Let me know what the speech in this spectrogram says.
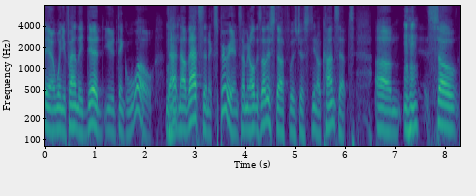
you know, when you finally did, you'd think, "Whoa, that Mm-hmm. now that's an experience." I mean, all this other stuff was just you know concepts. Um, Mm-hmm. So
